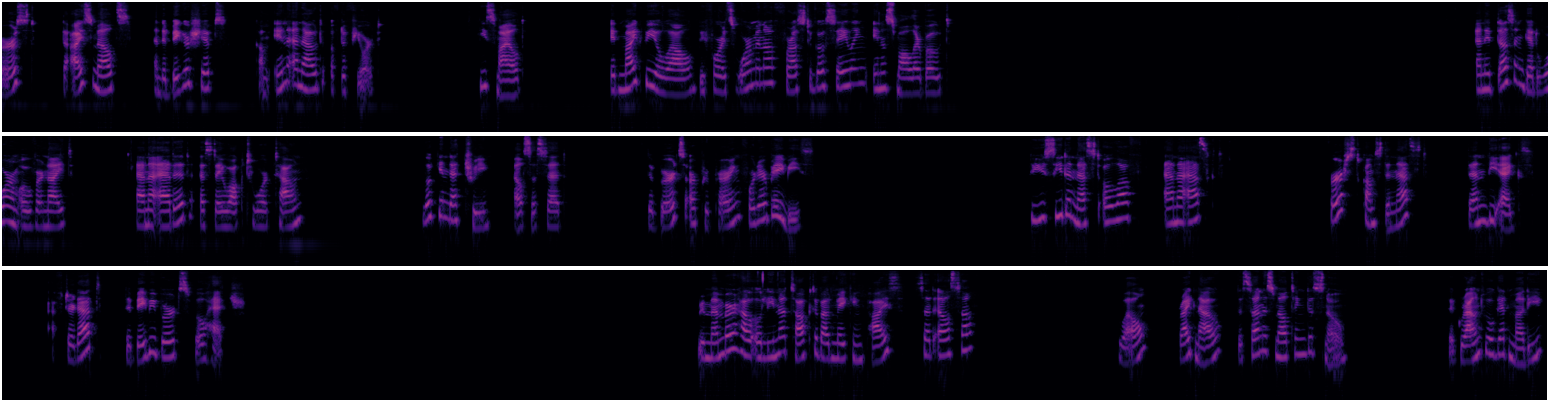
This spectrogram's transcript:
First, the ice melts and the bigger ships come in and out of the fjord. He smiled. It might be a while before it's warm enough for us to go sailing in a smaller boat. And it doesn't get warm overnight, Anna added as they walked toward town. Look in that tree, Elsa said. The birds are preparing for their babies. Do you see the nest, Olaf? Anna asked. First comes the nest, then the eggs, After that, the baby birds will hatch. Remember how Olina talked about making pies? said Elsa. Well, right now the sun is melting the snow. The ground will get muddy,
